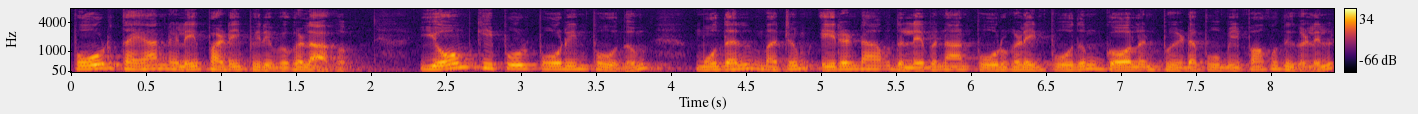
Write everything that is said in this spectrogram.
போர் தயார் நிலை படைப்பிரிவுகள் ஆகும் யோம் கிபூர் போரின் போதும் முதல் மற்றும் இரண்டாவது லெபனான் போர்களின் போதும் கோலன் பீடபூமி பகுதிகளில்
